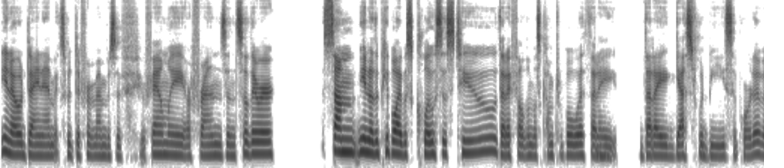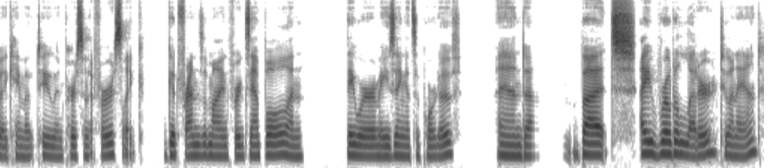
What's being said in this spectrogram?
you know dynamics with different members of your family or friends and so there were some you know the people i was closest to that i felt the most comfortable with that mm-hmm. i that i guessed would be supportive i came out to in person at first like good friends of mine for example and they were amazing and supportive and uh, but I wrote a letter to an aunt.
